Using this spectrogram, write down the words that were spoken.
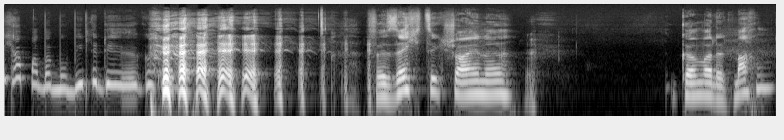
ich habe mal bei mobile.de geguckt. Für 60 Scheine können wir das machen.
